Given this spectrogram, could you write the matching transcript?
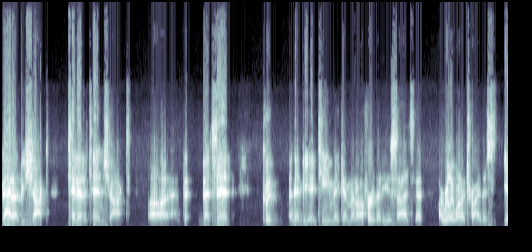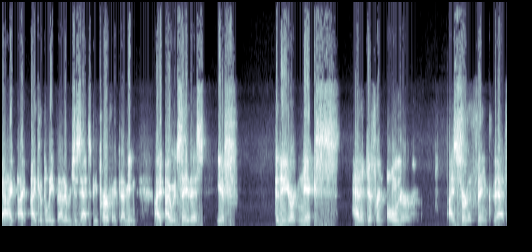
that I'd be shocked, ten out of ten shocked. Uh, that, that said, could an NBA team make him an offer that he decides that I really want to try this? Yeah, I, I, I could believe that. It would just have to be perfect. I mean, I, I would say this: if the New York Knicks had a different owner, I sort of think that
